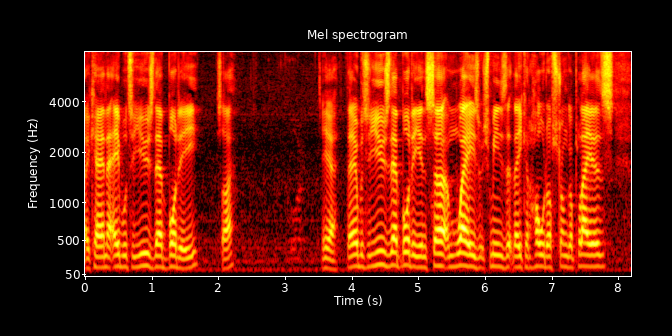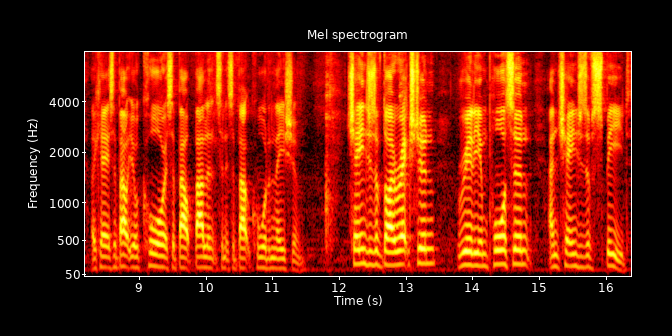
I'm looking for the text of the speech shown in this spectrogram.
okay, and they're able to use their body. Sorry? Yeah, they're able to use their body in certain ways, which means that they can hold off stronger players. Okay, it's about your core, it's about balance, and it's about coordination. Changes of direction, really important, and changes of speed.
